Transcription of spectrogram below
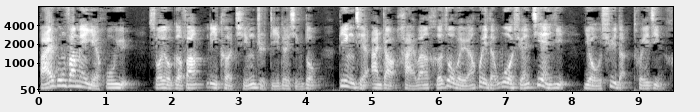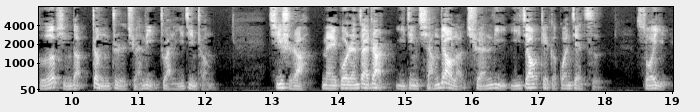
白宫方面也呼吁所有各方立刻停止敌对行动，并且按照海湾合作委员会的斡旋建议，有序地推进和平的政治权力转移进程。其实啊，美国人在这儿已经强调了“权力移交”这个关键词，所以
